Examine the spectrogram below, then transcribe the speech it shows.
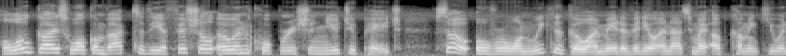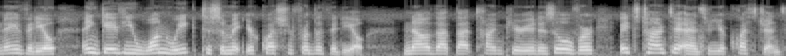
Hello guys, welcome back to the official Owen Corporation YouTube page. So, over one week ago, I made a video announcing my upcoming Q&A video and gave you one week to submit your question for the video. Now that that time period is over, it's time to answer your questions.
